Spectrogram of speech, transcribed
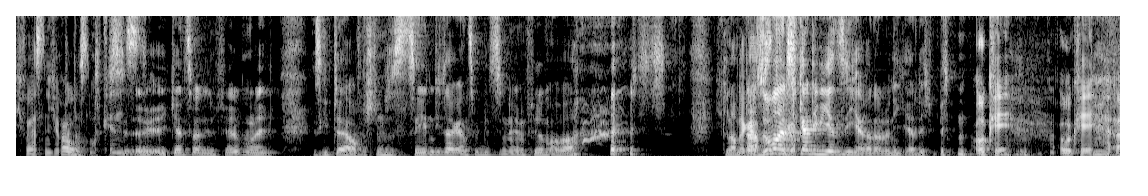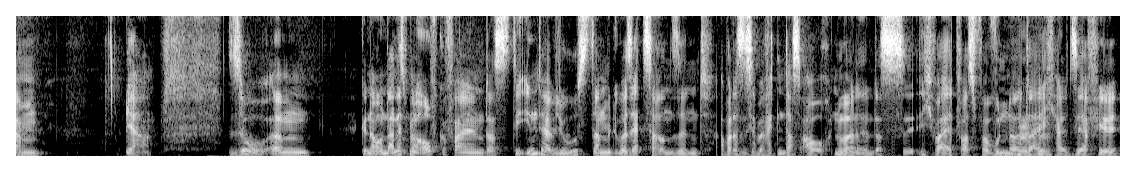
Ich weiß nicht, ob oh, du das noch kennst. Das, äh, ich kenne zwar den Film, oder es gibt ja auch bestimmte Szenen, die da ganz beliebt sind in dem Film, aber ich glaube, so weit kann ich mich jetzt nicht erinnern, wenn ich ehrlich bin. Okay, okay. ähm, ja. So, ähm, Genau, und dann ist mir aufgefallen, dass die Interviews dann mit Übersetzerinnen sind. Aber das ist ja bei Wetten das auch. Nur, äh, dass ich war etwas verwundert, da ich halt sehr viel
